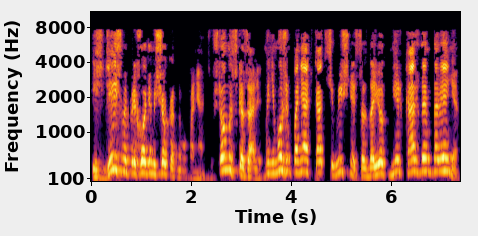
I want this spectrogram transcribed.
И здесь мы приходим еще к одному понятию. Что мы сказали? Мы не можем понять, как Всевышний создает мир каждое мгновение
